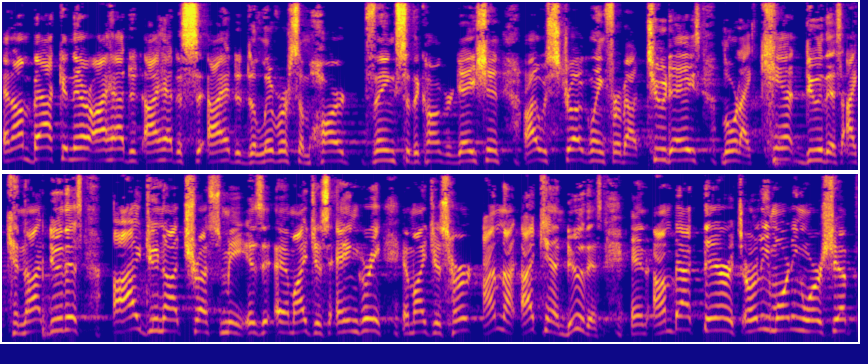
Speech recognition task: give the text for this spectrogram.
And I'm back in there. I had to, I had to, I had to deliver some hard things to the congregation. I was struggling for about two days. Lord, I can't do this. I cannot do this. I do not trust me. Is it, am I just angry? Am I just hurt? I'm not, I can't do this. And I'm back there. It's early morning worship.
